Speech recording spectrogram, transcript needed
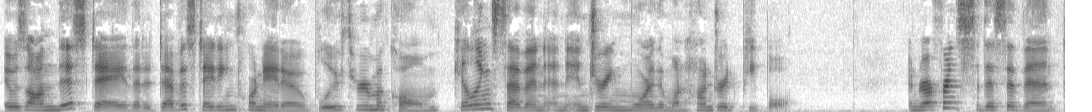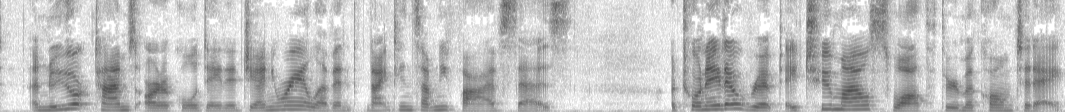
It was on this day that a devastating tornado blew through McComb, killing seven and injuring more than 100 people. In reference to this event, a New York Times article dated January 11, 1975 says A tornado ripped a two mile swath through McComb today,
